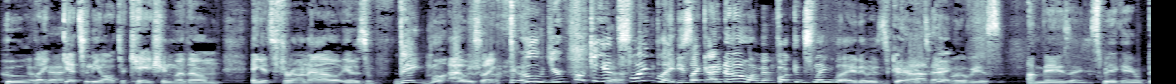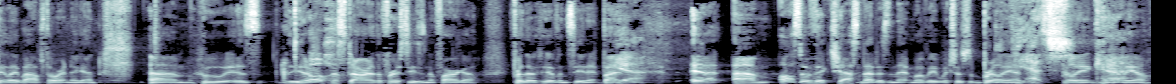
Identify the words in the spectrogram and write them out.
who Okay. like gets in the altercation with him and gets thrown out. It was a big. Mo- I was like, dude, you're fucking in Yeah. Sling Blade. He's like, I know, I'm in fucking Sling Blade. It was great. God, it's that great. movie is amazing. Speaking of Billy Bob Thornton again, um, who is you know Oh. the star of the first season of Fargo. For those who haven't seen it, but Yeah. yeah. Um, also, Vic Chesnutt is in that movie, which is brilliant. Yes. brilliant Yeah. cameo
